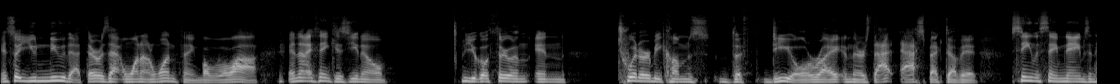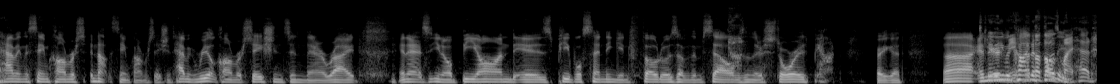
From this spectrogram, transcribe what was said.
And so you knew that there was that one on one thing, blah blah blah. And then I think is you know you go through and, and Twitter becomes the deal, right? And there's that aspect of it, seeing the same names and having the same convers not the same conversations, having real conversations in there, right? And as you know, beyond is people sending in photos of themselves and their stories. Beyond, very good. Uh, and then even me. I kind of that was funny, my head.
